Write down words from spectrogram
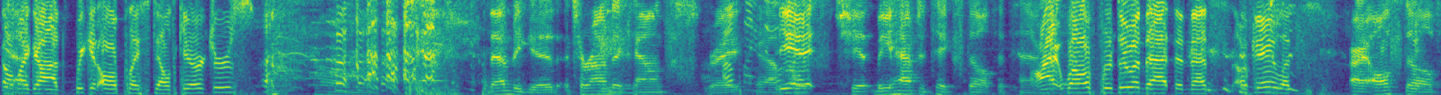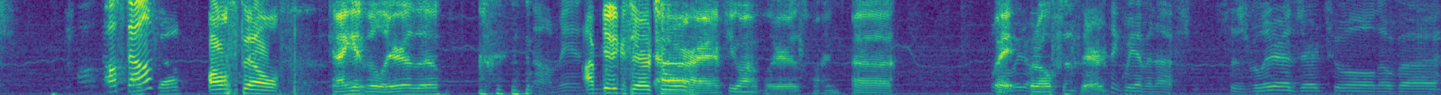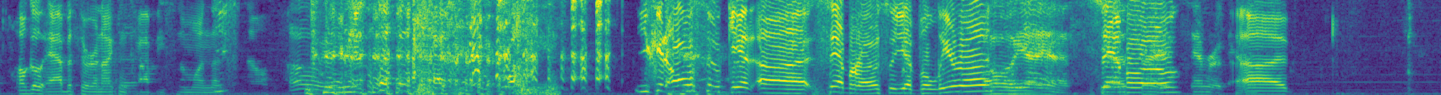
Oh Yeah. my god, we could all play stealth characters. That'd be good. A Tyrande counts, right? play Yeah. Nova. Yeah. Shit, but you have to take stealth at 10. Alright, well, if we're doing that, then that's... Okay, let's... Alright, all stealth. All stealth? All stealth. Can I get Valeera though? Oh man. I'm getting Zeratul. Alright, if you want Valeera, that's fine. Uh, Well, wait, what else is there? I there? don't think we have enough. So there's Valeera, Zeratul, Nova. I'll go Abathur and I can copy someone that's stealth. Oh yeah. You can also get uh, Samuro, so you have Valeera, Oh yeah, yeah. yeah. Samuro, Samuro counts. uh,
